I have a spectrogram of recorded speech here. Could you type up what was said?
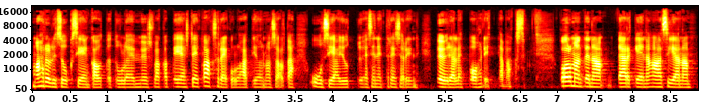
mahdollisuuksien kautta tulee myös vaikka PSD2-regulaation osalta uusia juttuja sinne Tresorin pöydälle pohdittavaksi. Kolmantena tärkeänä asiana –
